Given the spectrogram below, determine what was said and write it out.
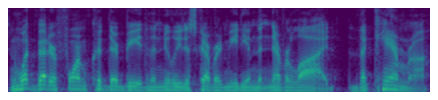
And what better form could there be than the newly discovered medium that never lied, the camera?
